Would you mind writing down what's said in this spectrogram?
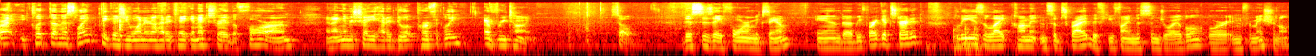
right, you clicked on this link because you want to know how to take an x-ray of the forearm, and I'm going to show you how to do it perfectly every time. So, this is a forearm exam, and uh, before I get started, please like, comment, and subscribe if you find this enjoyable or informational.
